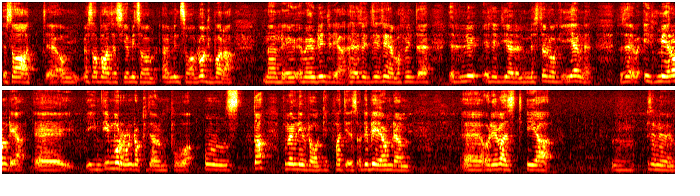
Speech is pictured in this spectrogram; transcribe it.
Jag sa, att, eh, om, jag sa bara att jag ska göra midsommar, eh, midsommarvlogg bara. Men, eh, men jag gjorde inte det. Jag tänkte, jag tänkte varför inte? Jag tänkte göra det nästa vlogg igen. Mer om det. Eh, inte imorgon dock utan på onsdag kommer en ny vlogg faktiskt. Och det blir om den. Eh, och det är faktiskt är, mm, sen, nu,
